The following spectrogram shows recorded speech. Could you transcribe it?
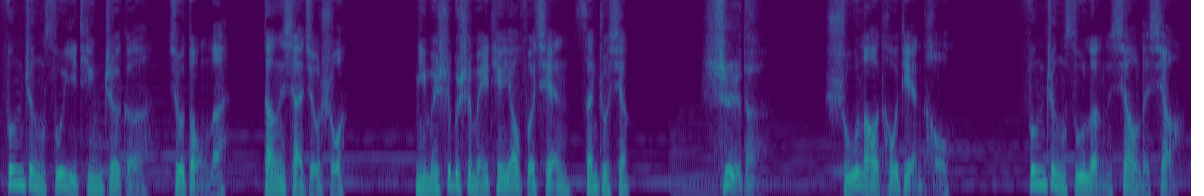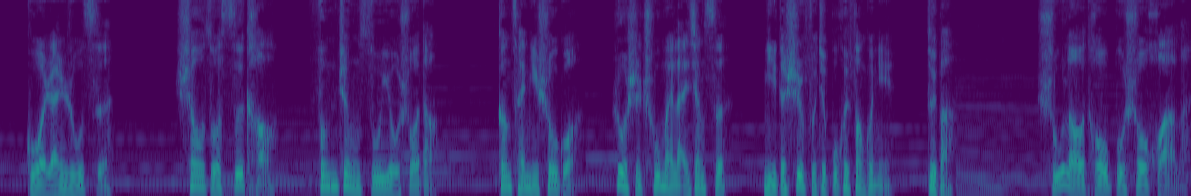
风正苏一听这个就懂了，当下就说：“你们是不是每天邀佛前三炷香？”“是的。”鼠老头点头。风正苏冷笑了笑，果然如此。稍作思考，风正苏又说道：“刚才你说过，若是出卖兰香寺，你的师傅就不会放过你，对吧？”鼠老头不说话了，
